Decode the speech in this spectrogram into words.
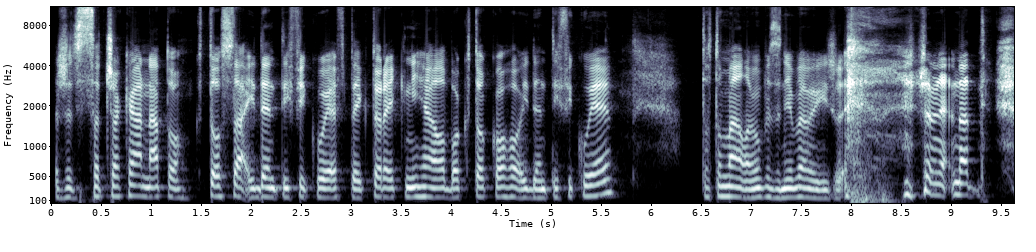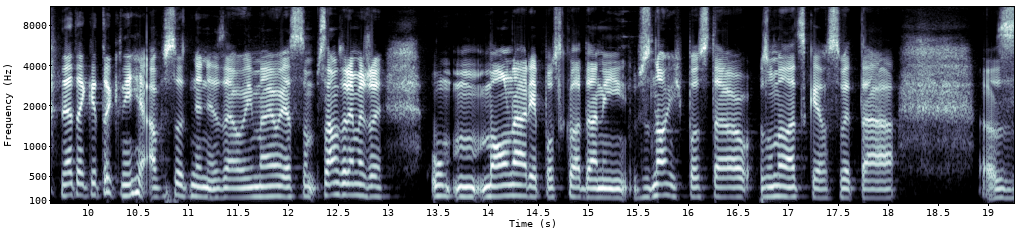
že sa čaká na to, kto sa identifikuje v tej ktorej knihe alebo kto koho identifikuje toto ma ale vôbec nebaví, že, že mňa, na, mňa takéto knihy absolútne nezaujímajú. Ja som, samozrejme, že Molnár je poskladaný z mnohých postav z umeleckého sveta, z,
